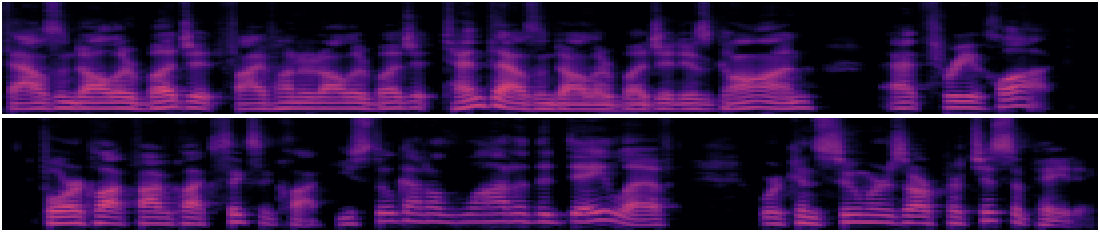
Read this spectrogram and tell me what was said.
$1,000 budget, $500 budget, $10,000 budget is gone at three o'clock? Four o'clock, five o'clock, six o'clock. You still got a lot of the day left where consumers are participating.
